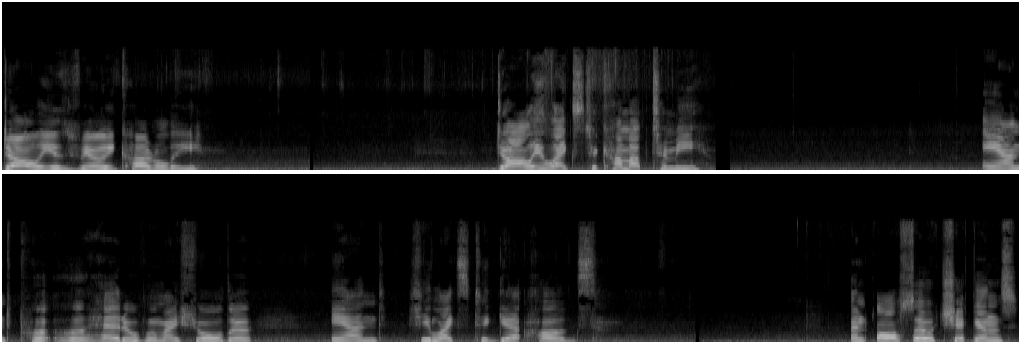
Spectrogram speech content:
Dolly is very cuddly. Dolly likes to come up to me and put her head over my shoulder and she likes to get hugs. And also chickens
